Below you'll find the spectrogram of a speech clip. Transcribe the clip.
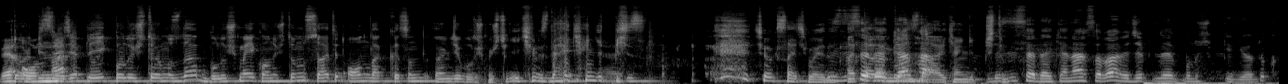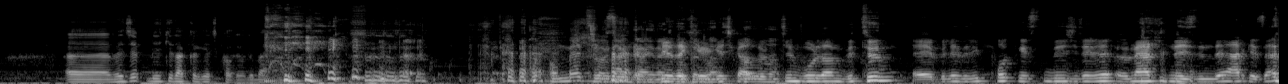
Ve Doğru, biz onlar Recep'le ilk buluştuğumuzda buluşmayı konuştuğumuz saatin 10 dakikasını önce buluşmuştuk. İkimiz de erken gitmişiz. Çok saçmaydı. Biz Hatta ben lisedeyken biraz ha- daha erken gitmiştim. Biz lisedeyken her sabah Recep'le buluşup gidiyorduk. Ee, Recep bir iki dakika geç kalıyordu ben. O metrodan kaynaklı. bir dakika lan. geç kaldığım için buradan bütün e, Bilemedik podcast dinleyicileri Ömer nezdinde herkese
